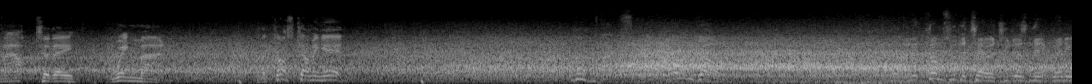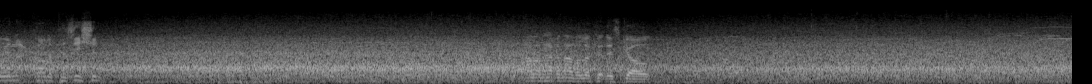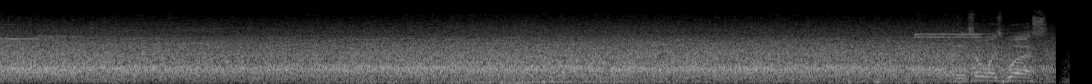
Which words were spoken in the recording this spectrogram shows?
Gone out to the wingman. And the cross coming in. Oh, that's own goal. And it comes with the territory, doesn't it, when you're in that kind of position? Alan, have another look at this goal. always worse.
